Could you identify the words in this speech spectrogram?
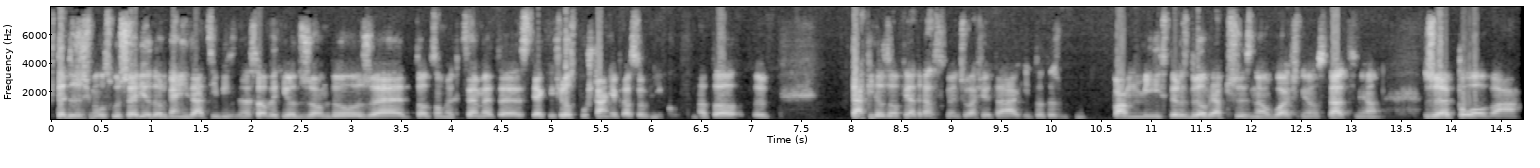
Wtedy żeśmy usłyszeli od organizacji biznesowych i od rządu, że to, co my chcemy, to jest jakieś rozpuszczanie pracowników. No to y, ta filozofia teraz skończyła się tak, i to też pan minister zdrowia przyznał właśnie ostatnio, że połowa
